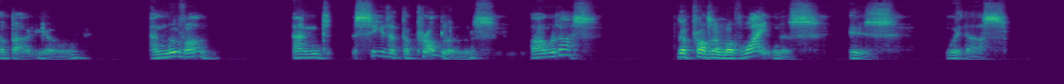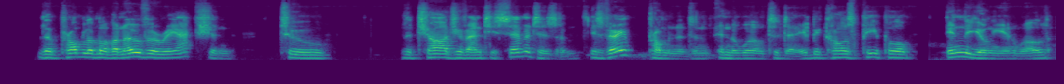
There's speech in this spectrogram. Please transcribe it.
about Jung and move on and see that the problems are with us. The problem of whiteness is with us. The problem of an overreaction to the charge of anti Semitism is very prominent in, in the world today because people in the Jungian world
